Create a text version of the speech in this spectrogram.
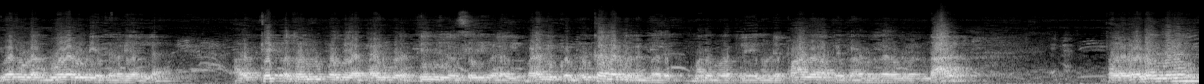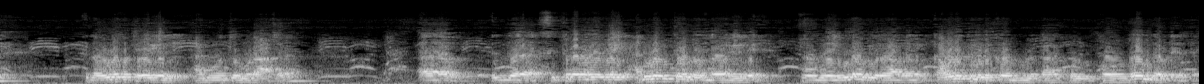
இவர்களுடன் மூட வேண்டிய தேவை அல்ல அதற்கேற்ப தொழில்நுட்பங்களை பயன்படுத்தி நீங்கள் செய்திகளை வழங்கிக் கொண்டிருக்க வேண்டும் என்பது மறுபுறத்தில் என்னுடைய பாதுகாப்பை பயன்படுத்த வேண்டும் என்றால் பல வருடங்கள் இந்த உலகத்துறையில் அனுபவத்தினூடாக அஹ், இந்த சித்திரவதைகளை அனுபவித்து வந்த வகையிலே நாம் இவ்வளவு உணவுகளாக கவனத்தில் எடுக்க வேண்டும் என்பதற்காக போகின்றோம் இந்த விடயத்தை.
